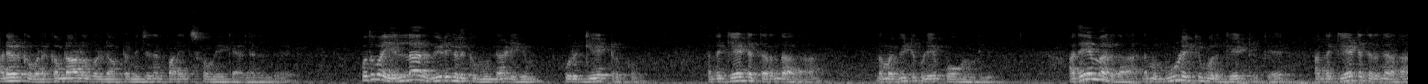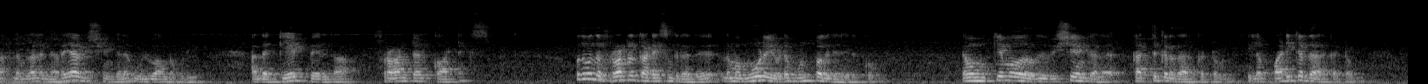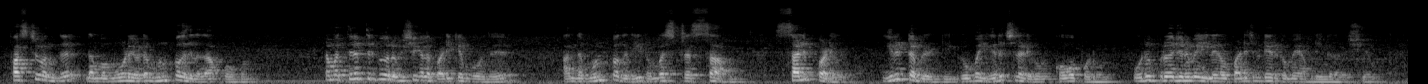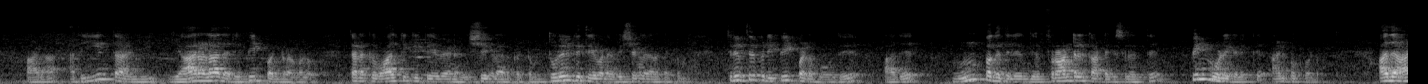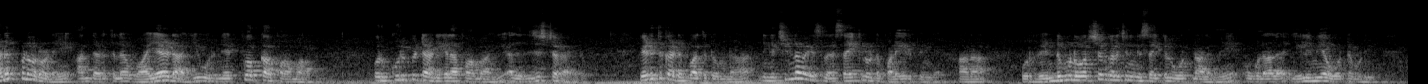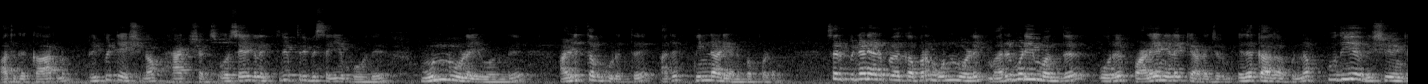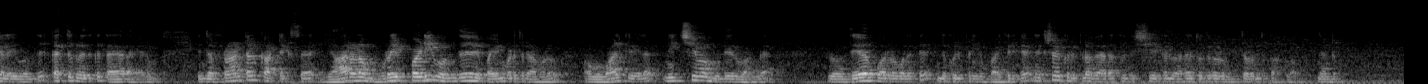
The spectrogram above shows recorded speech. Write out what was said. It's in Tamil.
அனைவருக்கும் வணக்கம். நான் உங்கள் டாக்டர் நிஜதன் பாண்டியன்ஸ் ஹோமியோ கேர்லேருந்து பொதுவாக எல்லார் வீடுகளுக்கு முன்னாடியும் ஒரு கேட் இருக்கும். அந்த கேட்டை திறந்தால் தான் நம்ம வீட்டுக்குள்ளேயே போக முடியும். அதே மாதிரி தான் நம்ம மூளைக்கும் ஒரு கேட் இருக்குது அந்த கேட்டை திறந்தால் தான் நம்மளால் நிறையா விஷயங்களை உள்வாங்க முடியும். அந்த கேட் பேர் தான் ஃப்ராண்டல் கார்டெக்ஸ் பொதுவாக இந்த ஃப்ராண்டல் கார்டெக்ஸுங்கிறது நம்ம மூளையோட முன்பகுதியில் இருக்கும். நம்ம முக்கியமாக ஒரு விஷயங்களை கற்றுக்கிறதா இருக்கட்டும் இல்லை படிக்கிறதா இருக்கட்டும் ஃபஸ்ட்டு வந்து நம்ம மூளையோட முன்பகுதியில் தான் போகும். நம்ம திருப்பி திருப்பி ஒரு விஷயங்களை படிக்கும்போது அந்த முன்பகுதி ரொம்ப ஸ்ட்ரெஸ் ஆகும். சளிப்படையும் இரிட்டபிலிட்டி ரொம்ப எரிச்சல் அடைவும் கோவப்படும். ஒரு பிரயோஜனமே இல்லை நம்ம படிச்சுக்கிட்டே இருக்கோமே அப்படிங்கிற விஷயம். ஆனால் அதையும் தாண்டி யாரெல்லாம் அதை ரிப்பீட் பண்ணுறாங்களோ தனக்கு வாழ்க்கைக்கு தேவையான விஷயங்களாக இருக்கட்டும் தொழிலுக்கு தேவையான விஷயங்களாக இருக்கட்டும் திருப்பி திருப்பி ரிப்பீட் பண்ணும்போது அது முன்பகுதியிலிருந்து ஃப்ராண்டல் காட்டகஸ்லேருந்து பின் மூளைகளுக்கு அனுப்பப்படும். அது அனுப்பின உடனே அந்த இடத்துல வயர்டாகி ஒரு நெட்ஒர்க்காக ஃபார்ம் ஆகும். ஒரு குறிப்பிட்ட அணிகளாக ஃபார்ம் ஆகி அது ரிஜிஸ்டர் ஆகிடும் எடுத்துக்காட்டு பார்த்துட்டோம்னா நீங்கள் சின்ன வயசில் சைக்கிள் ஓட்ட பழகிருப்பீங்க ஆனால் ஒரு ரெண்டு மூணு வருஷம் கழிச்சு நீங்கள் சைக்கிள் ஓட்டினாலுமே உங்களால் எளிமையாக ஓட்ட முடியும். அதுக்கு காரணம் ரிப்பிட்டேஷன் ஆஃப் ஆக்ஷன்ஸ் ஒரு செயல்களை திருப்பி திருப்பி செய்யும் போது முன்மூளை வந்து அழுத்தம் கொடுத்து அது பின்னாடி அனுப்பப்படும். சரி பின்னாடி அனுப்புனதுக்கு அப்புறம் முன்மொழி மறுபடியும் வந்து ஒரு பழைய நிலைக்கு அடைஞ்சிடும் எதற்காக அப்படின்னா புதிய விஷயங்களை வந்து கத்துக்கிறதுக்கு தயாராகிடும் இந்த ஃப்ராண்டல் காட்டெக்ஸை யாரெல்லாம் முறைப்படி வந்து பயன்படுத்துகிறாங்களோ அவங்க வாழ்க்கையில் நிச்சயமாக முன்னேறுவாங்க. ஸோ தேவைப்படுறவங்களுக்கு இந்த குறிப்பை நீங்கள் பார்க்குறீங்க நெக்ஸ்ட் குறிப்பில் வேறு ஏதாவது விஷயங்கள் வேறு தொடர்பு தொடர்ந்து பார்க்கலாம். நன்றி.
